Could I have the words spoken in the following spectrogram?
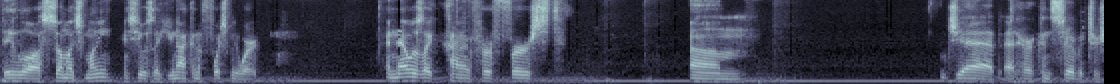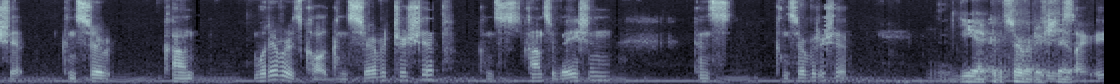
They lost so much money, and she was like, You're not going to force me to work. And that was like kind of her first um, jab at her conservatorship, conserv, con, whatever it's called, conservatorship, cons- conservation, cons- conservatorship. Yeah, conservatorship. like eh,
